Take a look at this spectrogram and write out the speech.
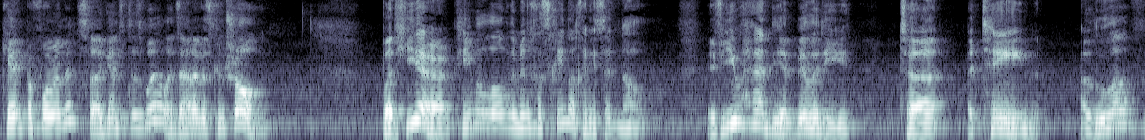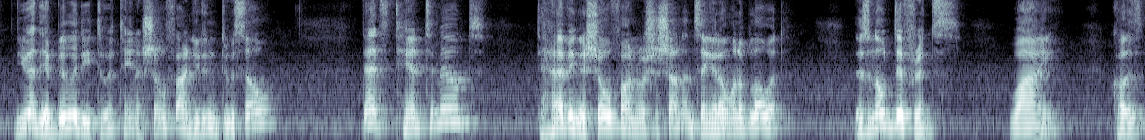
can't perform a mitzvah against his will. It's out of his control. But here came along the Minchas Chinuch and he said, no. If you had the ability to attain a lulav, you had the ability to attain a shofar and you didn't do so, that's tantamount to having a shofar on Rosh Hashanah and saying, I don't want to blow it. There's no difference. Why? Because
